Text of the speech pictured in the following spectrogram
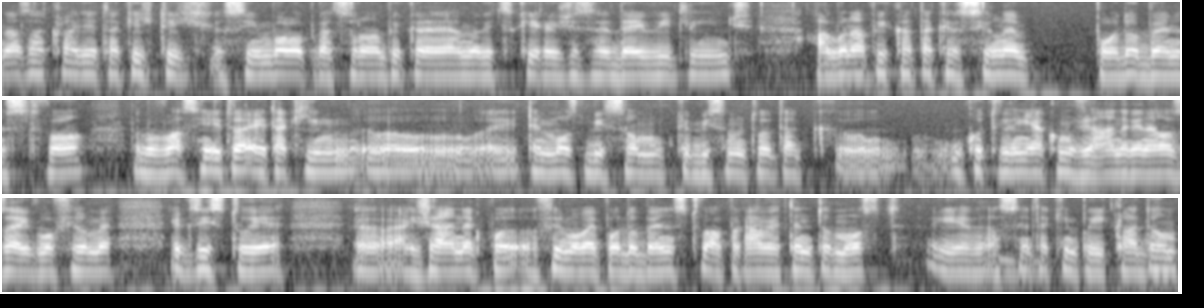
na základe takých tých symbolov pracoval napríklad aj americký režisér David Lynch, alebo napríklad také silné podobenstvo, lebo vlastne je to aj takým, e, ten most by som, keby som to tak e, ukotvil v nejakom žánre, naozaj vo filme existuje e, aj žáner filmové podobenstvo a práve tento most je vlastne takým príkladom.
